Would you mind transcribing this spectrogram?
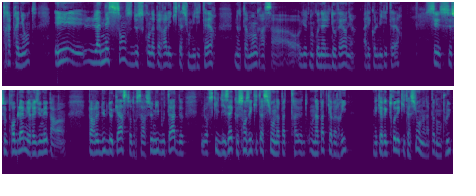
très prégnante, et la naissance de ce qu'on appellera l'équitation militaire, notamment grâce au lieutenant-colonel d'Auvergne à l'école militaire. ce problème est résumé par, par le duc de Castres dans sa semi-boutade lorsqu'il disait que sans équitation, on n'a pas, de cavalerie, mais qu'avec trop d'équitation, on n'en a pas non plus.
